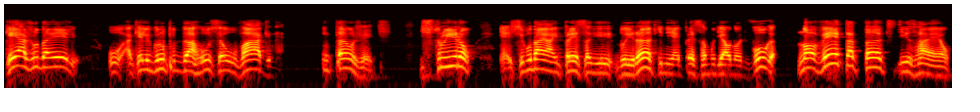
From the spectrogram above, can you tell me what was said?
Quem ajuda ele? O, aquele grupo da Rússia, o Wagner. Então, gente, destruíram, eh, segundo a imprensa de, do Irã, que a imprensa mundial não divulga, 90 tanques de Israel,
